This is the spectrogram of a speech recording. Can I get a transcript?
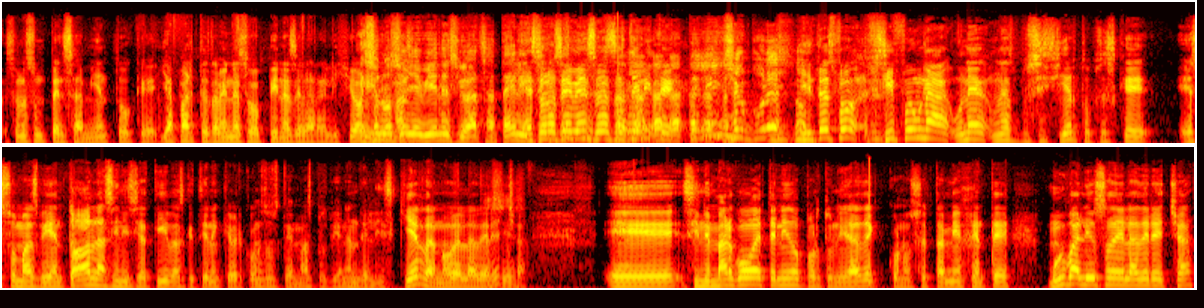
eso no es un pensamiento que, y aparte también eso opinas de la religión. Eso no se demás. oye bien en Ciudad Satélite. Eso no se ve en Ciudad Satélite. Por eso. Y entonces fue- sí fue una, una, una- pues sí es cierto, pues es que eso más bien, todas las iniciativas que tienen que ver con esos temas, pues vienen de la izquierda, no de la derecha. Eh, sin embargo, he tenido oportunidad de conocer también gente muy valiosa de la derecha,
